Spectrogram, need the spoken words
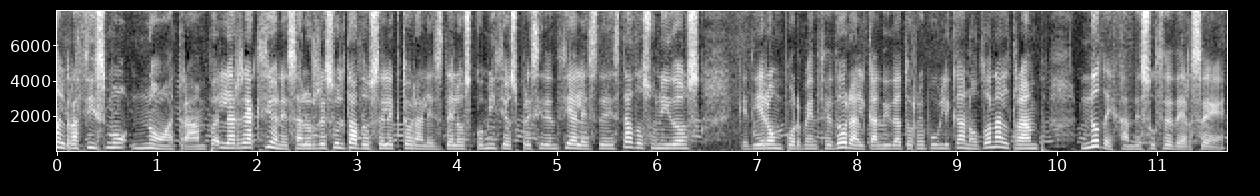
al racismo, no a Trump. Las reacciones a los resultados electorales de los comicios presidenciales de Estados Unidos, que dieron por vencedor al candidato republicano Donald Trump, no dejan de sucederse.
